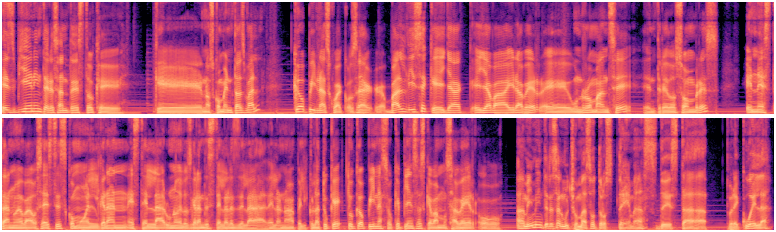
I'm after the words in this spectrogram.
es bien interesante esto que, que nos comentas, Val. ¿Qué opinas, Juac? O sea, Val dice que ella, ella va a ir a ver eh, un romance entre dos hombres en esta nueva. O sea, este es como el gran estelar, uno de los grandes estelares de la, de la nueva película. ¿Tú qué, ¿Tú qué opinas o qué piensas que vamos a ver? O... A mí me interesan mucho más otros temas de esta precuela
